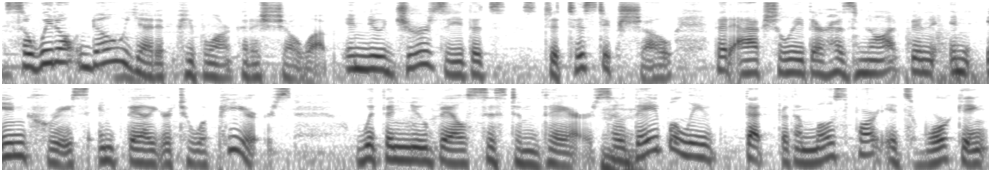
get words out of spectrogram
So we don't know yet if people aren't going to show up. In New Jersey, the statistics show that actually there has not been an increase in failure to appears with the new bail system there. So mm-hmm. they believe that for the most part it's working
